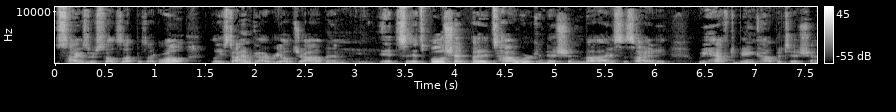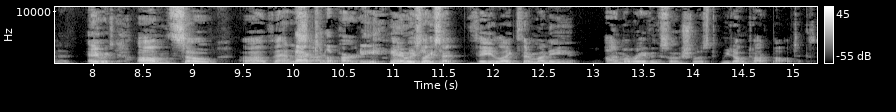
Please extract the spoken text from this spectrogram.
size ourselves up as like, well, at least I've got a real job. And it's it's bullshit, but it's how we're conditioned by society. We have to be in competition. And anyways, um, so uh, that Back aside- to the party. anyways, like I said, they like their money. I'm a raving socialist. We don't talk politics.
